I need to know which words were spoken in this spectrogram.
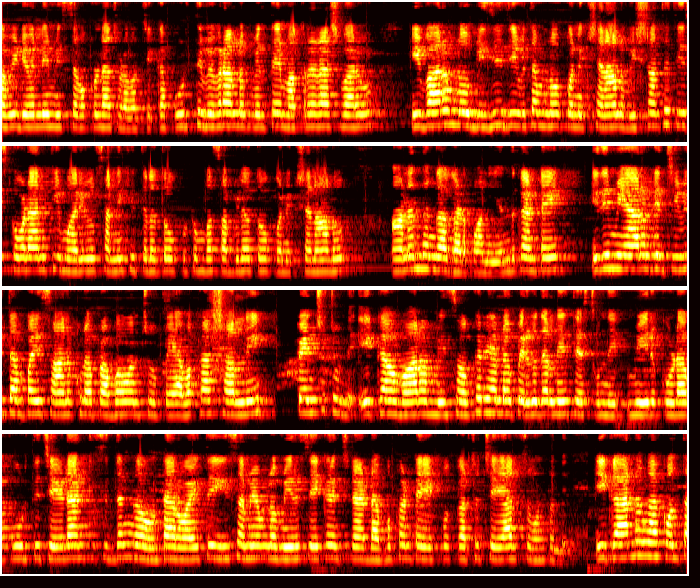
మా వీడియోని మిస్ అవ్వకుండా చూడవచ్చు. ఇక పూర్తి వివరాల్లోకి వెళ్తే మకర రాశి వారు ఈ వారంలో బిజీ జీవితంలో కొన్ని క్షణాలు విశ్రాంతి తీసుకోవడానికి మరియు సన్నిహితులతో కుటుంబ సభ్యులతో కొన్ని క్షణాలు ఆనందంగా గడపాలి. ఎందుకంటే ఇది మీ ఆరోగ్య జీవితంపై సానుకూల ప్రభావం చూపే అవకాశాల్ని పెంచుతుంది. ఇక వారం మీ సౌకర్యాల్లో పెరుగుదలని తెస్తుంది. మీరు కూడా పూర్తి చేయడానికి సిద్ధంగా ఉంటారు. అయితే ఈ సమయంలో మీరు సేకరించిన డబ్బు కంటే ఎక్కువ ఖర్చు చేయాల్సి ఉంటుంది. ఈ కారణంగా కొంత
